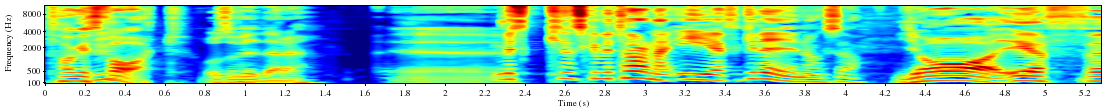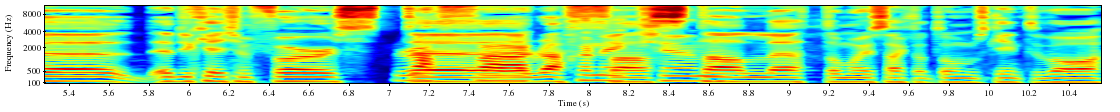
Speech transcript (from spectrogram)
tagit Mm. fart och så vidare. Eh, Men ska, ska vi ta den här EF-grejen också? Ja, EF Education First, Raffa, Raffa stallet. De har ju sagt att de ska inte vara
